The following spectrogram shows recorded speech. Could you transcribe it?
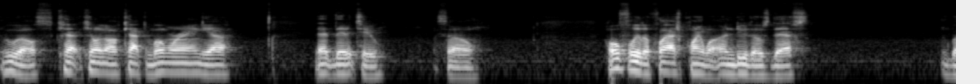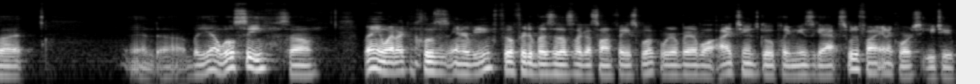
who else? killing off Captain Boomerang, yeah, that did it too. So hopefully the Flashpoint will undo those deaths. But and uh, but yeah, we'll see. So. But anyway, that concludes this interview. Feel free to visit us like us on Facebook. We're available on iTunes, Google Play Music app, Spotify, and of course, YouTube.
